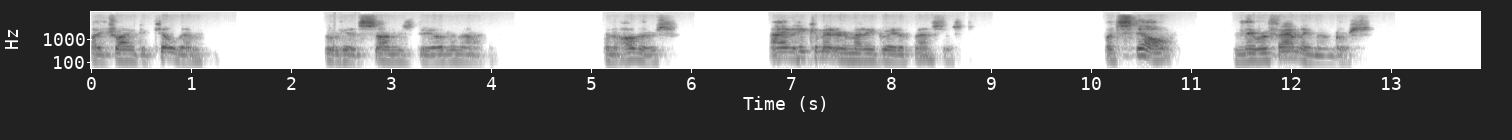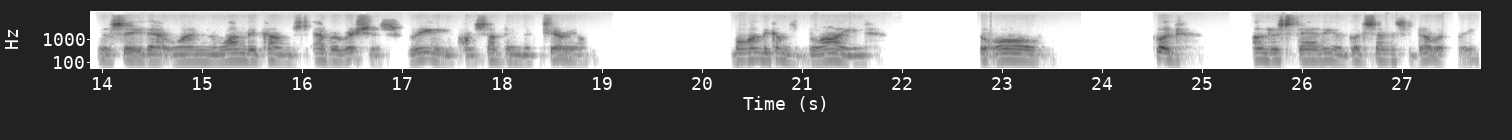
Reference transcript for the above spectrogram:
by trying to kill them through his sons Duryodhana and others. And he committed many great offenses. But still, they were family members. You'll see that when one becomes avaricious, greedy for something material, one becomes blind to all good understanding or good sensibility,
